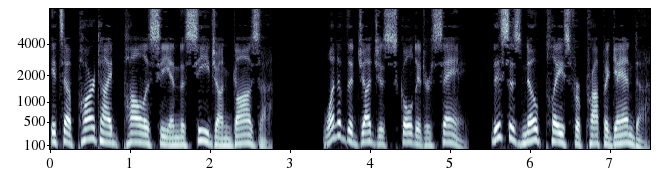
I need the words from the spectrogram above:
its apartheid policy and the siege on Gaza. One of the judges scolded her saying, "'This is no place for propaganda.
